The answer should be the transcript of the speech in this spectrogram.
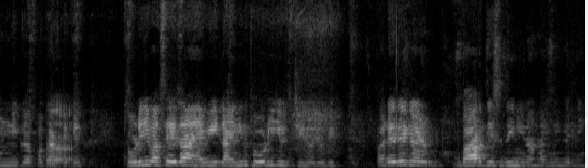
ਉਨੀ ਕੁ ਆਪਾਂ ਕੱਟ ਕੇ। ਥੋੜੀ ਜਿਹੀ ਬਸ ਇਹਦਾ ਐ ਵੀ ਲਾਈਨਿੰਗ ਥੋੜੀ ਜਿਹੀ ਉੱਚੀ ਹੋ ਜੂਗੀ ਪਰ ਇਹਦੇ ਕਿ ਬਾਹਰ ਦਿਸਦੀ ਨਹੀਂ ਨਾ ਲਾਈਨਿੰਗ ਇੰਨੀ।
